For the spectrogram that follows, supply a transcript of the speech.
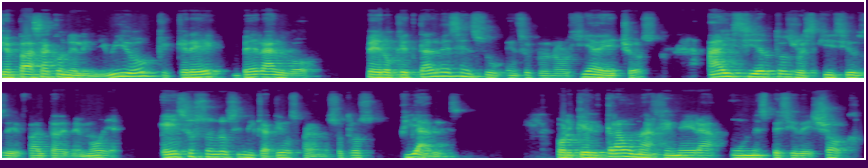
¿qué pasa con el individuo que cree ver algo, pero que tal vez en su, en su cronología de hechos hay ciertos resquicios de falta de memoria? Esos son los indicativos para nosotros fiables, porque el trauma genera una especie de shock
